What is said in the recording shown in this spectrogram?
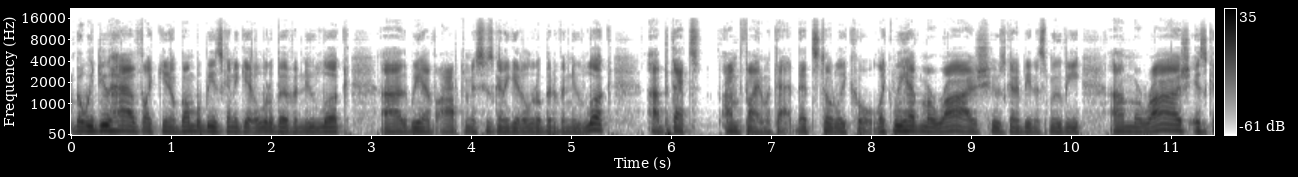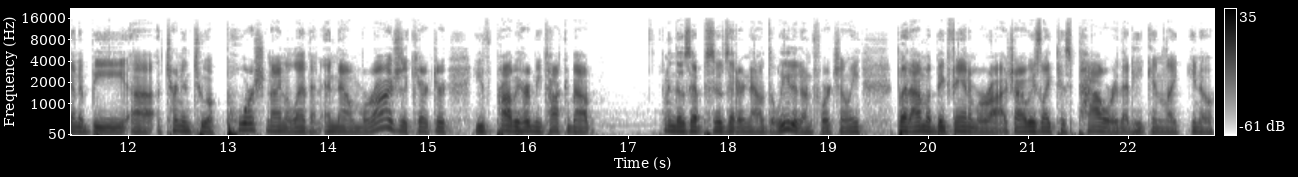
but we do have like you know Bumblebee's going to get a little bit of a new look. Uh, we have Optimus who's going to get a little bit of a new look, uh, but that's I'm fine with that. That's totally cool. Like we have Mirage, who's going to be in this movie. Um, Mirage is going to be uh, turned into a Porsche 911, and now Mirage is a character you've probably heard me talk about in those episodes that are now deleted, unfortunately. But I'm a big fan of Mirage. I always liked his power that he can like you know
